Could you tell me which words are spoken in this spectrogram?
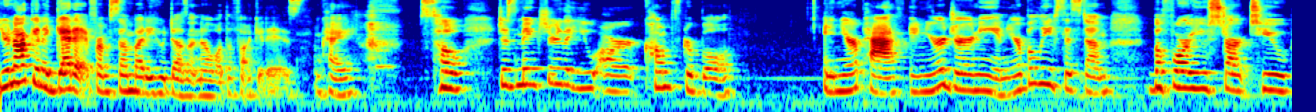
you're not going to get it from somebody who doesn't know what the fuck it is, okay? So just make sure that you are comfortable in your path, in your journey, in your belief system before you start to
